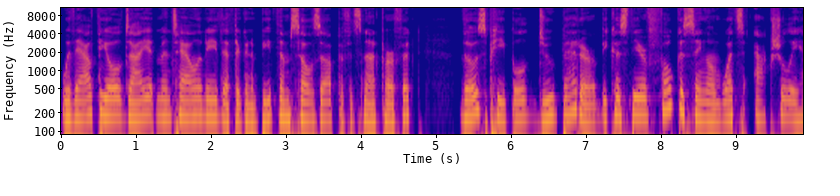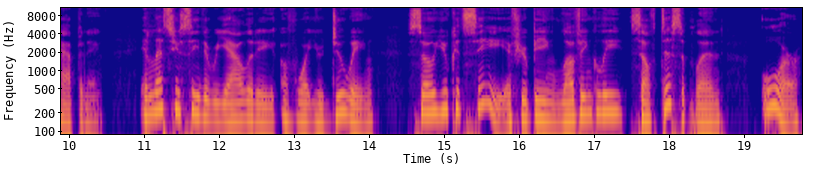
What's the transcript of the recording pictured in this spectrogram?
without the old diet mentality that they're going to beat themselves up if it's not perfect, those people do better because they're focusing on what's actually happening. It lets you see the reality of what you're doing so you could see if you're being lovingly self disciplined or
